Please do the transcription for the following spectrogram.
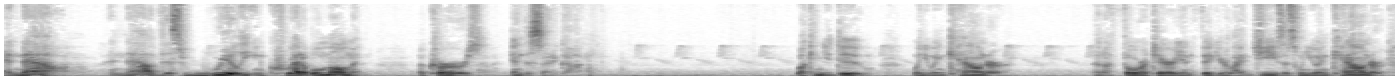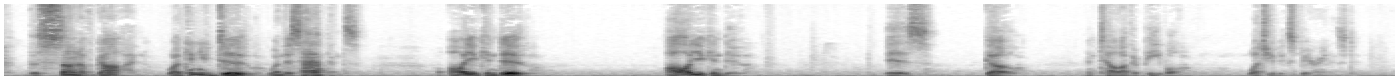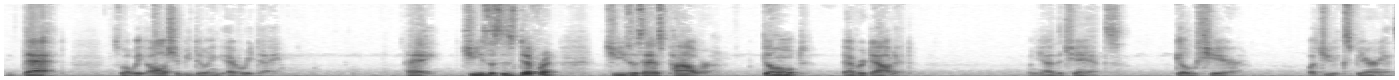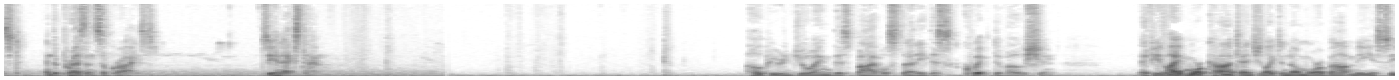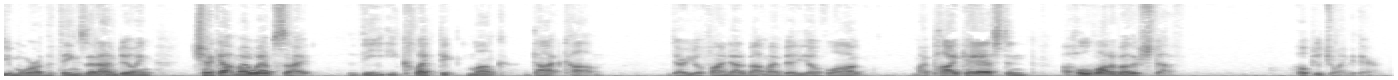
And now, and now this really incredible moment occurs in the synagogue. What can you do when you encounter an authoritarian figure like Jesus, when you encounter the Son of God? What can you do when this happens? All you can do, all you can do is go and tell other people what you've experienced. That is what we all should be doing every day. Hey, Jesus is different. Jesus has power. Don't ever doubt it. When you have the chance, go share what you experienced in the presence of Christ. See you next time. I hope you're enjoying this Bible study, this quick devotion. If you'd like more content, you'd like to know more about me and see more of the things that I'm doing, check out my website, theeclecticmonk.com. There you'll find out about my video vlog, my podcast, and a whole lot of other stuff. Hope you'll join me there.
